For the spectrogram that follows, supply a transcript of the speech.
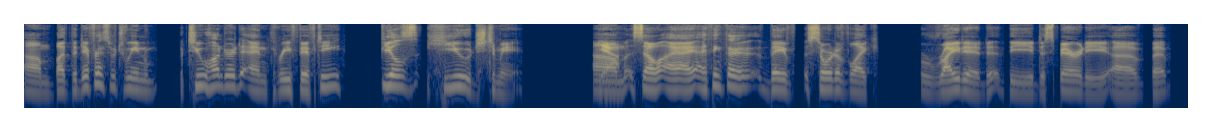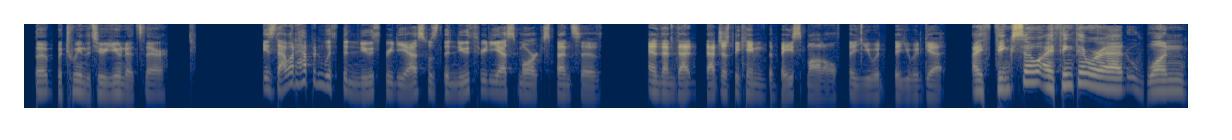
Um, but the difference between 200 and 350 feels huge to me. Um, Yeah. So I, I think they they've sort of like righted the disparity uh, but, but between the two units there. is that what happened with the new 3DS? Was the new 3DS more expensive, and then that that just became the base model that you would that you would get? I think so. I think they were at one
